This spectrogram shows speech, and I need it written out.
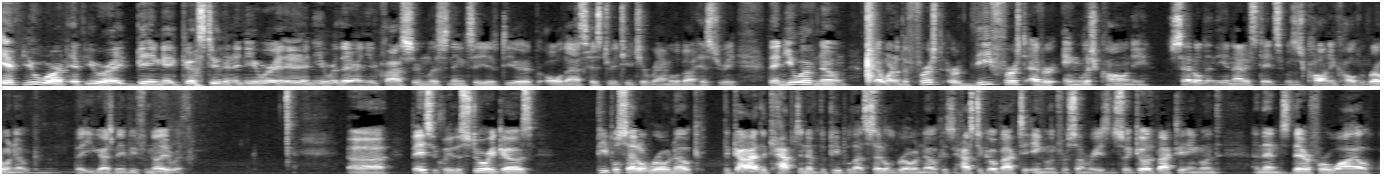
if you weren't, if you were a, being a good student and you were and you were there in your classroom listening to your, to your old ass history teacher ramble about history, then you would have known that one of the first or the first ever English colony settled in the United States was a colony called Roanoke that you guys may be familiar with. Uh, basically, the story goes: people settle Roanoke. The guy, the captain of the people that settled Roanoke, is, has to go back to England for some reason. So he goes back to England and then is there for a while.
